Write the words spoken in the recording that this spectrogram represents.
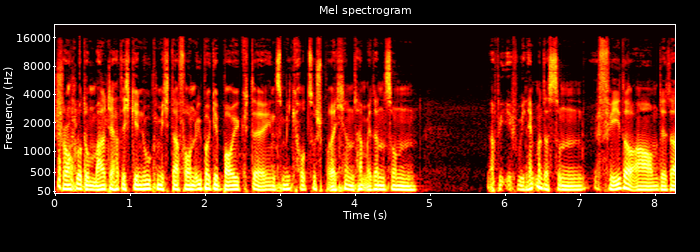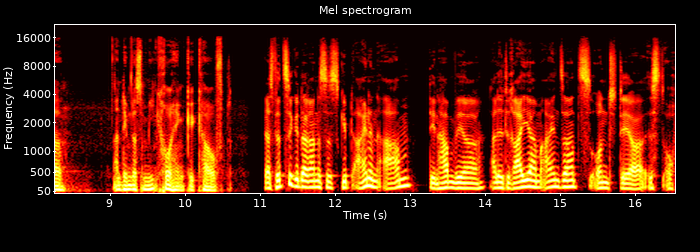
Jean-Claude und Malte hatte ich genug, mich davon übergebeugt, äh, ins Mikro zu sprechen und habe mir dann so ein ja, wie, wie nennt man das, so ein Federarm, der da, an dem das Mikro hängt, gekauft. Das Witzige daran ist, es gibt einen Arm, den haben wir alle drei Jahre im Einsatz und der ist auch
